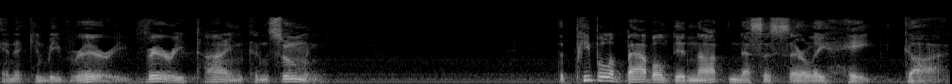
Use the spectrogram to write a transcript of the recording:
and it can be very, very time consuming. The people of Babel did not necessarily hate God.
